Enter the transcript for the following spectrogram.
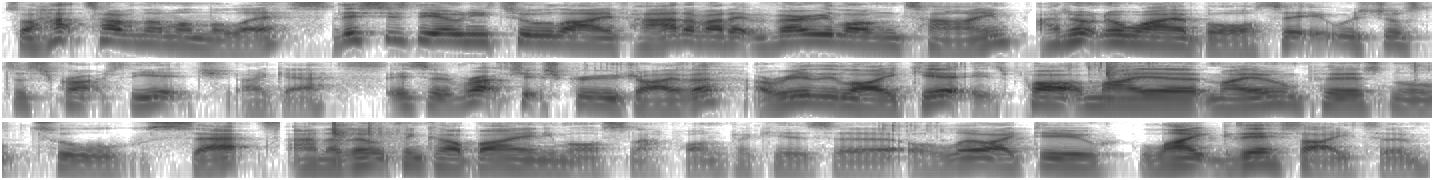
So I had to have them on the list. This is the only tool I've had. I've had it a very long time. I don't know why I bought it. It was just to scratch the itch, I guess. It's a ratchet screwdriver. I really like it. It's part of my uh, my own personal tool set. And I don't think I'll buy any more Snap-on because uh, although I do like this item,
